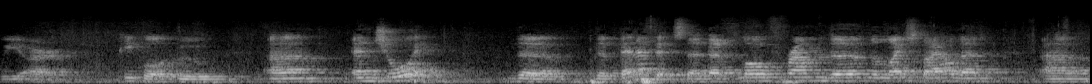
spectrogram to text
We are people who uh, enjoy the, the benefits that, that flow from the, the lifestyle that, uh,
